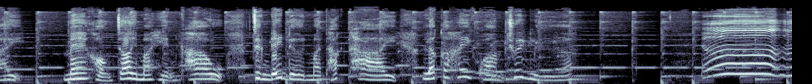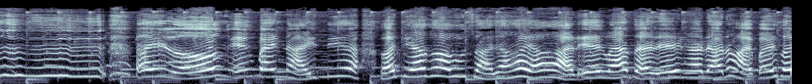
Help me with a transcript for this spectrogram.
าย แม่ของจ้อยมาเห็นเข้า จึงได้เดินมาทักทาย แล้วก็ให้ความช่วยเหลือไอ้หลงเองไปไหนเนี่ยวันนี้ข้าอุตส่าห์จะให้อาหารเองแล้วแต่เองอะดันหายไปซะ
